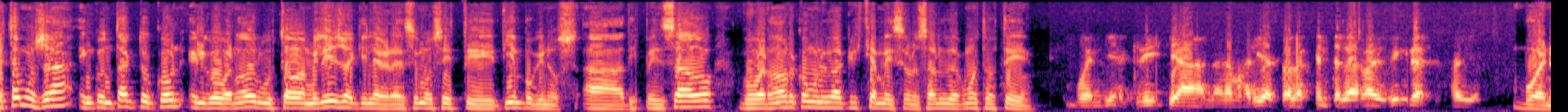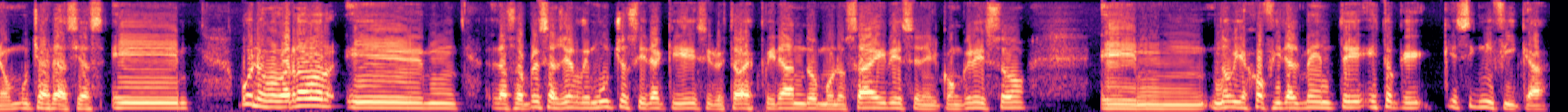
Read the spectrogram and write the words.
Estamos ya en contacto con el gobernador Gustavo Amelella, a quien le agradecemos este tiempo que nos ha dispensado. Gobernador, ¿cómo le va? Cristian Mesa, lo saluda, ¿cómo está usted? Buen día, Cristian, Ana María, toda la gente de la radio. Bien, gracias a Dios. Bueno, muchas gracias. Eh, bueno, gobernador, eh, la sorpresa ayer de muchos era que se lo estaba esperando en Buenos Aires, en el Congreso. Eh, no viajó finalmente. ¿Esto qué, qué significa?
